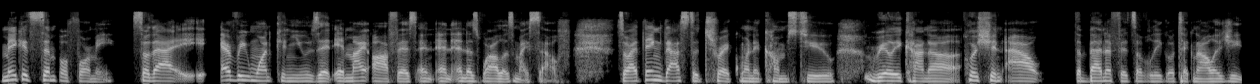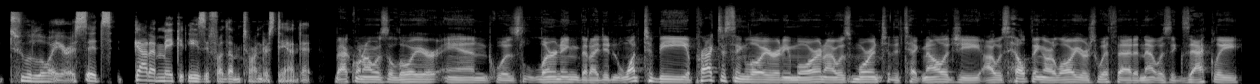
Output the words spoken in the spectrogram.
Make it simple for me so that everyone can use it in my office and, and, and as well as myself. So I think that's the trick when it comes to really kind of pushing out the benefits of legal technology to lawyers. It's got to make it easy for them to understand it. Back when I was a lawyer and was learning that I didn't want to be a practicing lawyer anymore and I was more into the technology, I was helping our lawyers with that. And that was exactly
